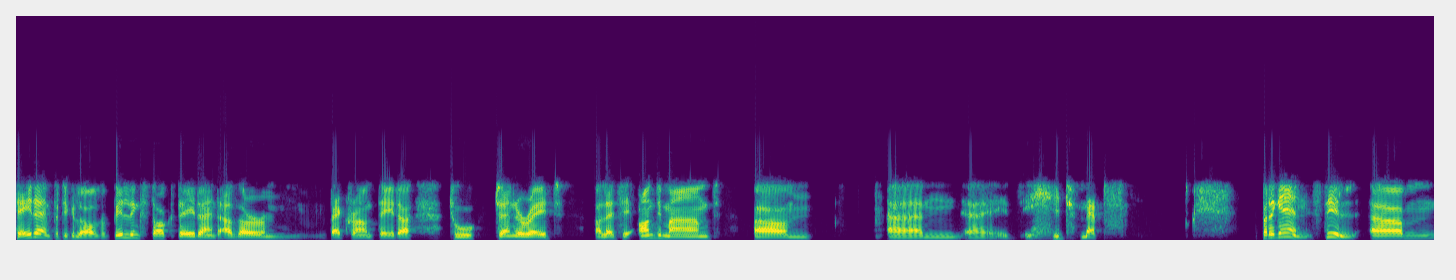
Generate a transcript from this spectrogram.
data, in particular also building stock data and other um, background data to generate, uh, let's say, on-demand um, um, uh, heat maps. But again, still, um,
